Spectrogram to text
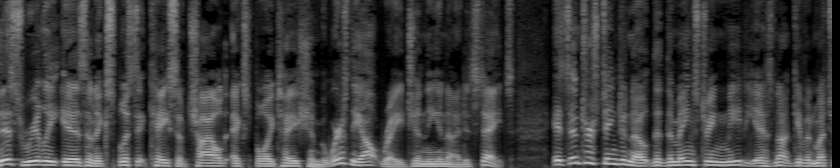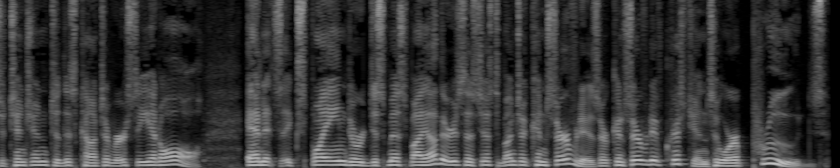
This really is an explicit case of child exploitation, but where's the outrage in the United States? It's interesting to note that the mainstream media has not given much attention to this controversy at all. And it's explained or dismissed by others as just a bunch of conservatives or conservative Christians who are prudes.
